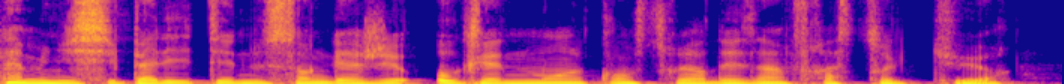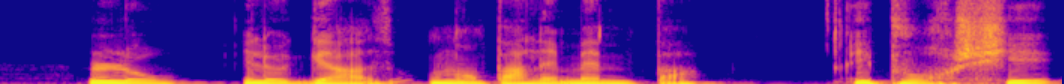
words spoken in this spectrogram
la municipalité ne s'engageait aucunement à construire des infrastructures. L'eau et le gaz, on n'en parlait même pas. Et pour chier,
